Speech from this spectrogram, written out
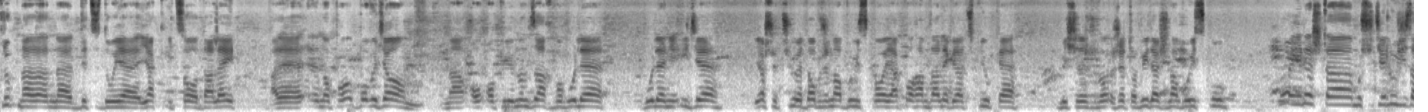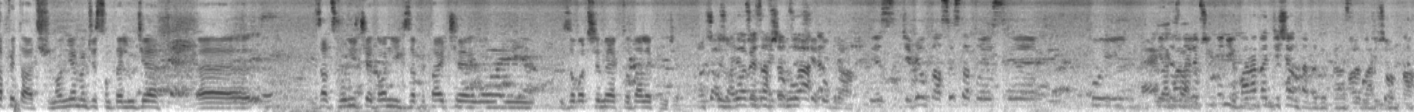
klub na, na decyduje jak i co dalej, ale no, po, powiedziałem, na, o, o pieniądzach w ogóle, w ogóle nie idzie. Ja się czuję dobrze na boisko, ja kocham dalej grać w piłkę. Myślę, że to widać na boisku. No i reszta musicie ludzi zapytać. No nie wiem, gdzie są te ludzie. E, zadzwonicie do nich, zapytajcie i, i zobaczymy, jak to dalej pójdzie. Znaczy, w głowie zawsze była... się tu gra. Jest dziewiąta asysta, to jest e, twój jeden z najlepszych wyników. Chyba nawet dziesiąta według Albo Transfermarkt. dziesiąta.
